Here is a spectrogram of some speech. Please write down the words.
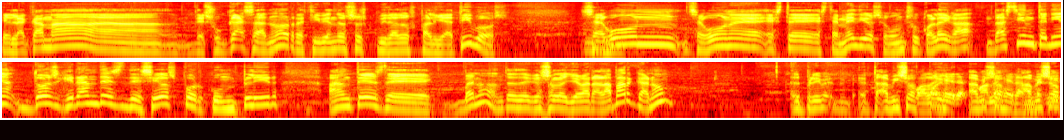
en la cama ah, de su casa, ¿no? Recibiendo sus cuidados paliativos. Según, según eh, este, este medio, según su colega, Dustin tenía dos grandes deseos por cumplir antes de, bueno, antes de que se lo llevara a la parca, ¿no? El primer, eh, aviso, ¿Cuáles spoiler, aviso,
